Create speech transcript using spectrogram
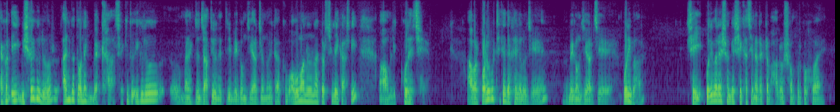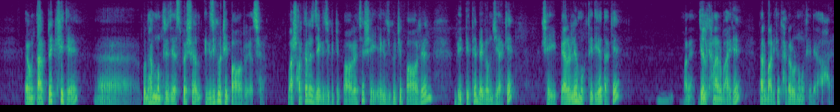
এখন এই বিষয়গুলোর আইনগত অনেক ব্যাখ্যা আছে কিন্তু এগুলো মানে একজন জাতীয় নেত্রী বেগম জিয়ার জন্য এটা খুব অবমাননাকর ছিল এই কাজটি আওয়ামী লীগ করেছে। আবার পরবর্তীতে দেখা গেল যে বেগম জিয়ার যে পরিবার সেই পরিবারের সঙ্গে শেখ হাসিনার একটা ভালো সম্পর্ক হয় এবং তার প্রেক্ষিতে আহ, প্রধানমন্ত্রীর যে স্পেশাল এক্সিকিউটিভ পাওয়ার রয়েছে বা সরকারের যে এক্সিকিউটিভ পাওয়ার রয়েছে সেই এক্সিকিউটিভ পাওয়ারের ভিত্তিতে বেগম জিয়াকে সেই প্যারোলে মুক্তি দিয়ে তাকে মানে জেলখানার বাইরে তার বাড়িতে থাকার অনুমতি দেওয়া হয়।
